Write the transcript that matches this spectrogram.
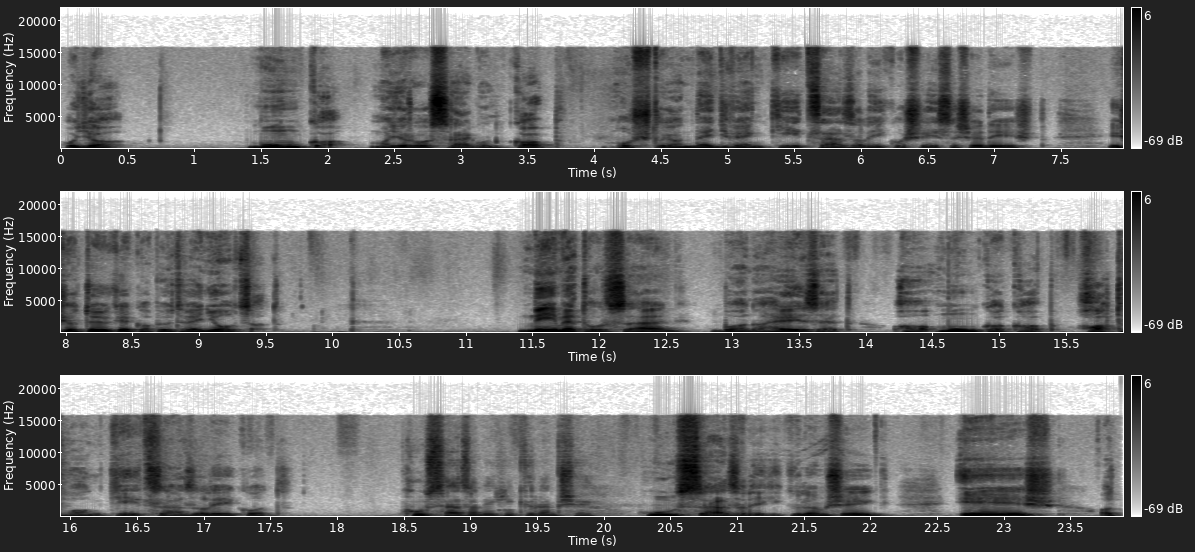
hogy a munka Magyarországon kap most olyan 42 százalékos részesedést, és a tőke kap 58-at. Németországban a helyzet a munka kap 62 százalékot. 20 százaléknyi különbség? 20 százaléki különbség, és a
